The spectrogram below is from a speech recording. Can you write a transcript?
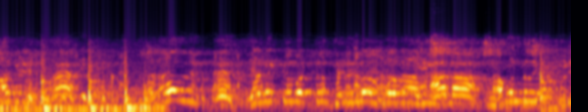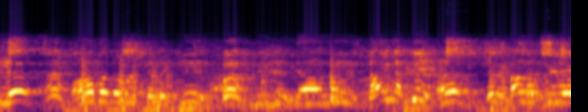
அது நினைக்கிறேன் ஆ, எனக்கு மட்டும் தெரிந்தால் போதாது. ஆமா. அமர்ந்திருக்கக்கூடிய பாபர மக்களுக்கு ஆ, நீங்கள் யாரு? தாய் நந்தி ஆ? ஒரு காலத்திலே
